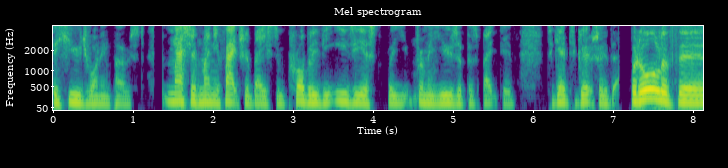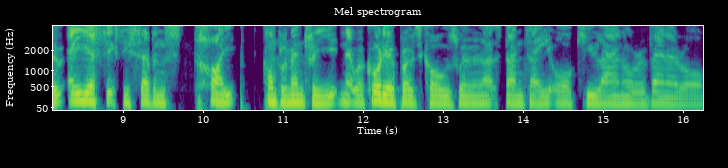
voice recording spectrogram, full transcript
the huge one in post, massive manufacturer based and probably the easiest for, from a user perspective to get to grips with. But all of the AES 67 type complementary network audio protocols, whether that's Dante or QLAN or Ravenna or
